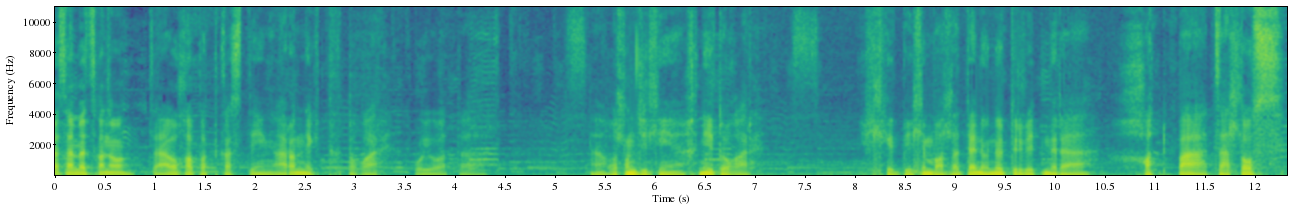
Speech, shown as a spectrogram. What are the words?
За сайн байцгаана уу? За Ауха подкастын 11 дахь дугаар буюу одоо хулган жилийн анхны дугаар эхлэхэд бэлэн болоод байна. Өнөөдөр бид нэр хот ба залуус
